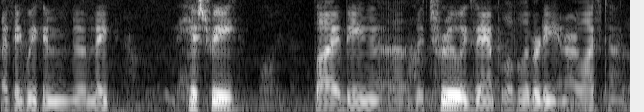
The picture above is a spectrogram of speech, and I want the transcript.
I think we can uh, make history by being uh, the true example of liberty in our lifetime.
